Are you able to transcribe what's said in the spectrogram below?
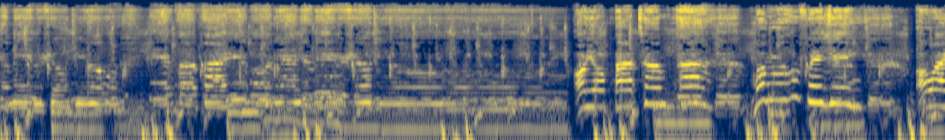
ya mi rishaudio e papa e bonia ya. Oyo patampa, mama ufeje. Oh, I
